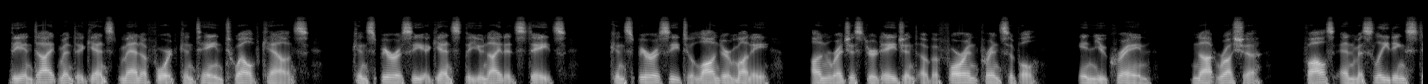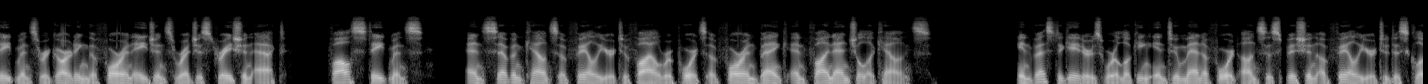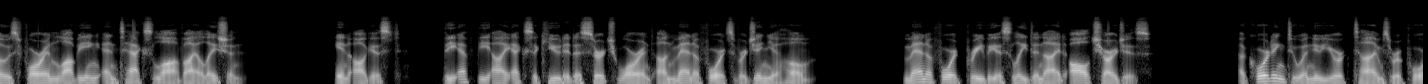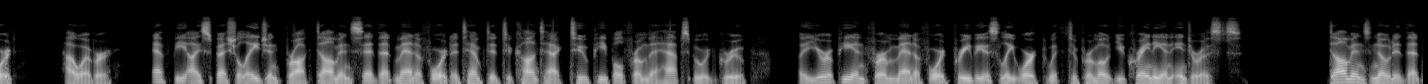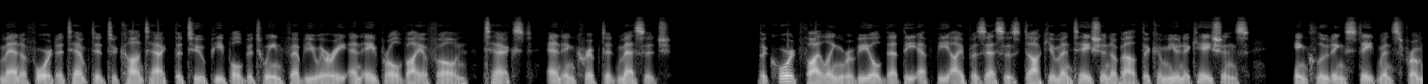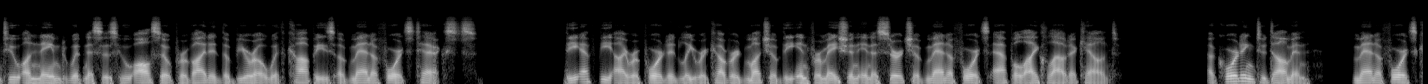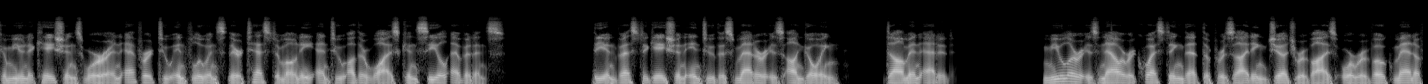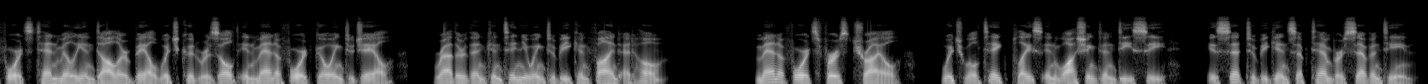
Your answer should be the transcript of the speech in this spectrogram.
The indictment against Manafort contained 12 counts, conspiracy against the United States, conspiracy to launder money, unregistered agent of a foreign principal, in Ukraine, not Russia, false and misleading statements regarding the Foreign Agents Registration Act, false statements, and seven counts of failure to file reports of foreign bank and financial accounts. Investigators were looking into Manafort on suspicion of failure to disclose foreign lobbying and tax law violation. In August, the FBI executed a search warrant on Manafort's Virginia home. Manafort previously denied all charges. According to a New York Times report, however, FBI Special Agent Brock Domin said that Manafort attempted to contact two people from the Hapsburg Group, a European firm Manafort previously worked with to promote Ukrainian interests. Domins noted that Manafort attempted to contact the two people between February and April via phone, text, and encrypted message. The court filing revealed that the FBI possesses documentation about the communications, including statements from two unnamed witnesses who also provided the Bureau with copies of Manafort's texts. The FBI reportedly recovered much of the information in a search of Manafort's Apple iCloud account. According to Domin, Manafort's communications were an effort to influence their testimony and to otherwise conceal evidence. The investigation into this matter is ongoing, Domin added. Mueller is now requesting that the presiding judge revise or revoke Manafort's $10 million bail which could result in Manafort going to jail, rather than continuing to be confined at home. Manafort's first trial, which will take place in Washington, D.C., is set to begin September 17.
